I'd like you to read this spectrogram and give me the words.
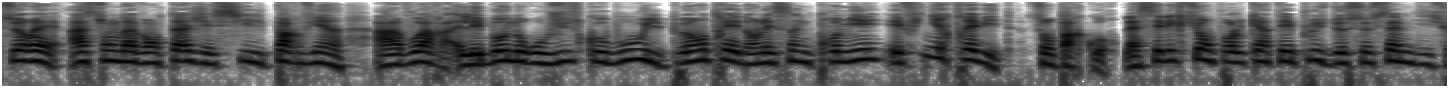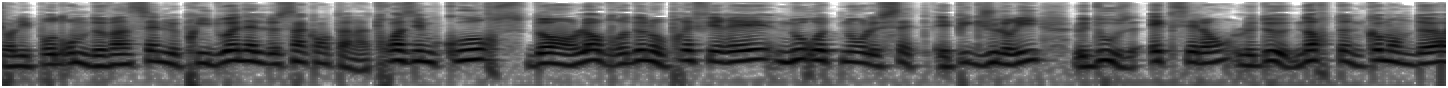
serait à son avantage et s'il parvient à avoir les bonnes roues jusqu'au bout, il peut entrer dans les cinq premiers et finir très vite son parcours. La sélection pour le Quintet Plus de ce samedi sur l'hippodrome de Vincennes, le prix Douanel de Saint-Quentin, la troisième course. Dans l'ordre de nos préférés, nous retenons le 7 Epic Jewelry, le 12 Excellent, le 2 Norton Commander,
